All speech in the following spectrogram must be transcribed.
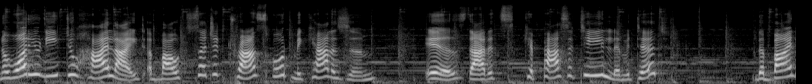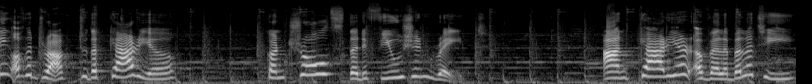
Now, what you need to highlight about such a transport mechanism is that its capacity limited. The binding of the drug to the carrier controls the diffusion rate, and carrier availability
